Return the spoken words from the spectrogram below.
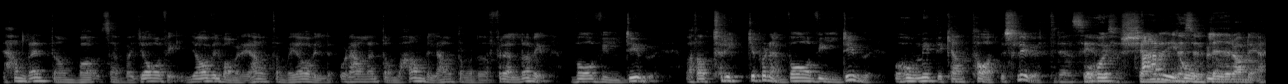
det handlar inte om vad, så här, vad jag vill. Jag vill vara med dig. Det handlar inte om vad jag vill. Och det handlar inte om vad han vill. Det handlar inte om vad dina föräldrar vill. Vad vill du? Och att han trycker på den här, vad vill du? Och hon inte kan ta ett beslut. Den Och hur känd arg hon blir av det.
